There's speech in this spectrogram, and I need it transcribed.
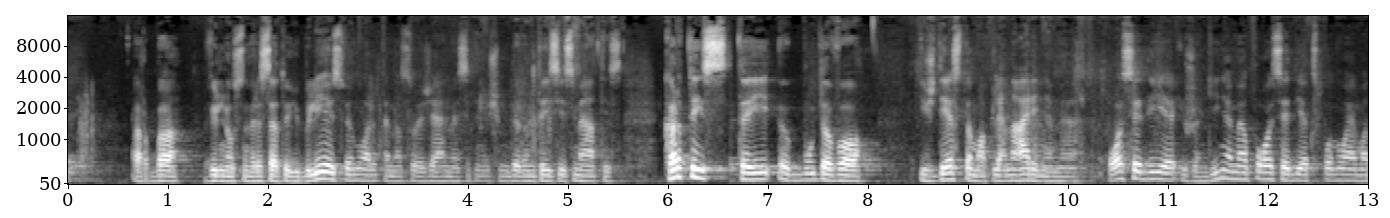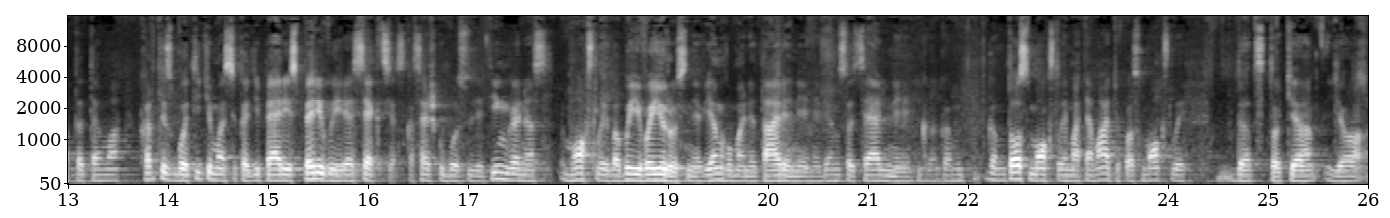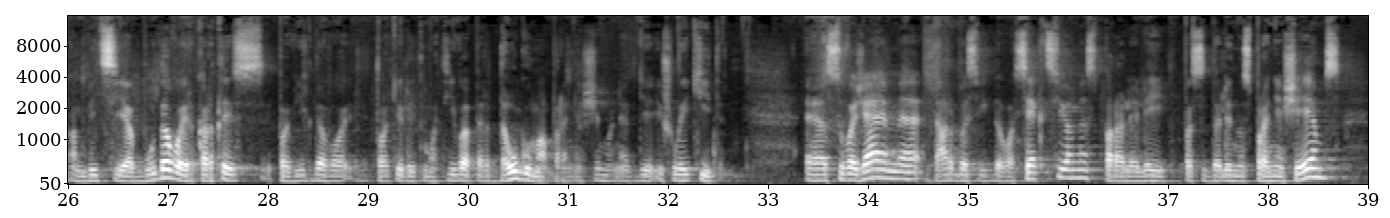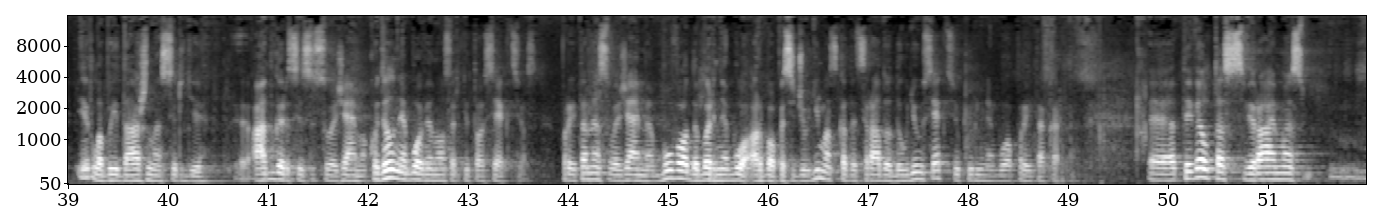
arba Vilniaus universiteto jubiliejus 11 suvažiavime 79 metais. Kartais tai būdavo išdėstoma plenarinėme posėdėje, įžanginėme posėdėje eksponuojama ta tema. Kartais buvo tikimasi, kad ji perės per įvairias sekcijas, kas aišku buvo sudėtinga, nes mokslai labai įvairūs, ne vien humanitariniai, ne vien socialiniai, gam, gamtos mokslai, matematikos mokslai, bet tokia jo ambicija būdavo ir kartais pavykdavo tokį leitmotyvą per daugumą pranešimų netgi išlaikyti. E, suvažiavime darbas vykdavo sekcijomis, paraleliai pasidalinus pranešėjams ir labai dažnas irgi atgarsis į suvažiavimą. Kodėl nebuvo vienos ar kitos sekcijos? Praeitame suvažiavime buvo, dabar nebuvo. Arba pasidžiaugimas, kad atsirado daugiau sekcijų, kurių nebuvo praeitą kartą. E, tai vėl tas sviravimas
